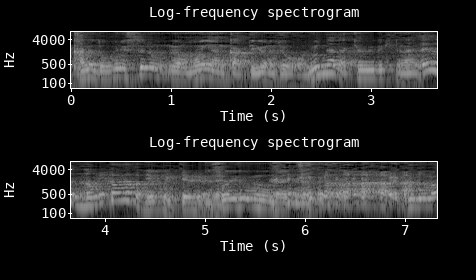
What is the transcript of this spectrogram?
金どぶに捨てるようなもんやんかっていうような情報みんなが共有できてないえ飲み会なんかでよく言ってるよね。そういう問題でグルマ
